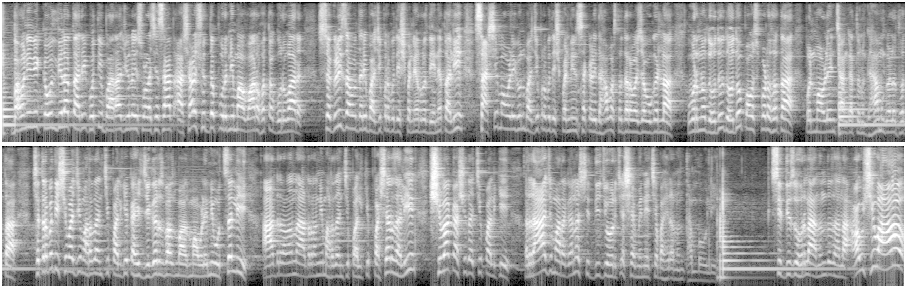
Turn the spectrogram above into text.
भावनीने कौल दिला. तारीख होती बारा जुलै सोळाशे साठ आषाढ शुद्ध पौर्णिमा वार होता गुरुवार. सगळी जबाबदारी बाजीप्रभू देशपांडेवर देण्यात आली. साशे मावळे घेऊन बाजीप्रभू देशपांडेंनी सकाळी दहा वाजता दरवाजा उघडला. वरनं धोधो धोधो पाऊस पडत होता. पण मावळ्यांच्या अंगातून घाम गळत होता. छत्रपती शिवाजी महाराजांची पालखी काही जिगरबाज मा- मावळ्यांनी उचलली. आडरानं आडराणी महाराजांची पालखी पशार झाली. शिवा काशिदाची पालखी राजमार्गानं सिद्धी जोहरच्या शमिनेच्या बाहेर आणून थांबवली. सिद्धी जोहरला आनंद झाला. आव शिवा आव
